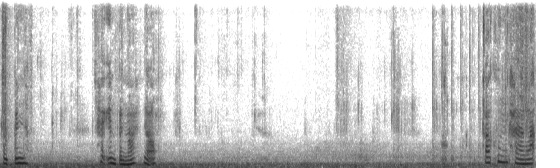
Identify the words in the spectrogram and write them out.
เดี๋ยวกิน ให้อิ่มกันเนาะเดี๋ยวก็ครึ่งทางละ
